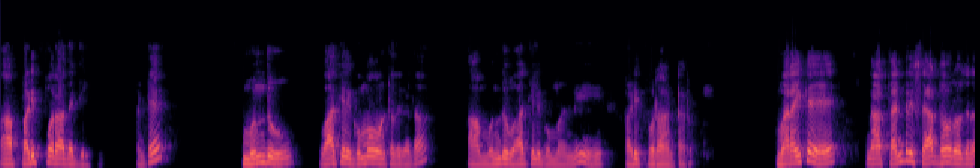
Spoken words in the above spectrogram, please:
ఆ పడిపుర దగ్గరికి. అంటే ముందు వాకిలి గుమ్మం ఉంటుంది కదా ఆ ముందు వాకిలి గుమ్మాన్ని పడిపుర అంటారు. మరైతే నా తండ్రి శ్రార్థం రోజున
